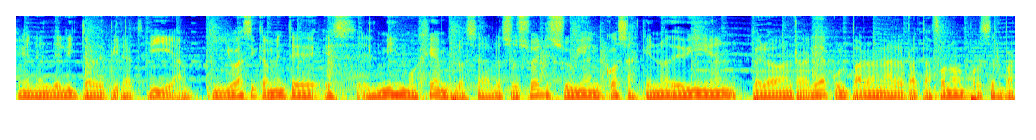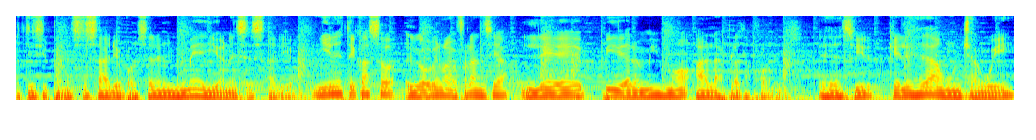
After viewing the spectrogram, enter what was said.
en, el delito de piratería. Y básicamente es el mismo ejemplo, o sea, los usuarios subían cosas que no debían, pero en realidad culparon a la plataforma por ser partícipe necesario, por ser el medio necesario. Y en este caso, el gobierno de Francia le pide lo mismo a las plataformas, es decir, que les da un changui,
